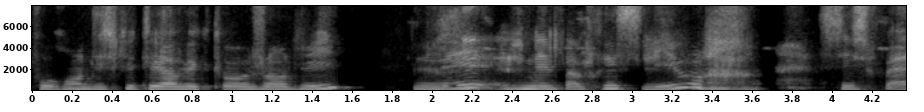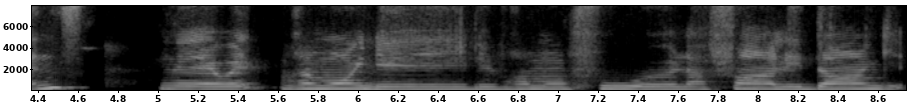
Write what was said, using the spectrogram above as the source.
pour en discuter avec toi aujourd'hui, mais je n'ai pas pris ce livre. Suspense. Mais ouais, vraiment, il est, vraiment fou. la fin, elle est dingue.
